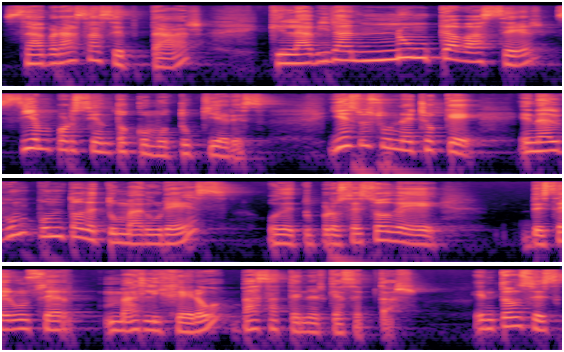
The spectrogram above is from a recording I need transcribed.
sabrás aceptar que la vida nunca va a ser 100% como tú quieres. Y eso es un hecho que en algún punto de tu madurez o de tu proceso de, de ser un ser más ligero, vas a tener que aceptar. Entonces,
